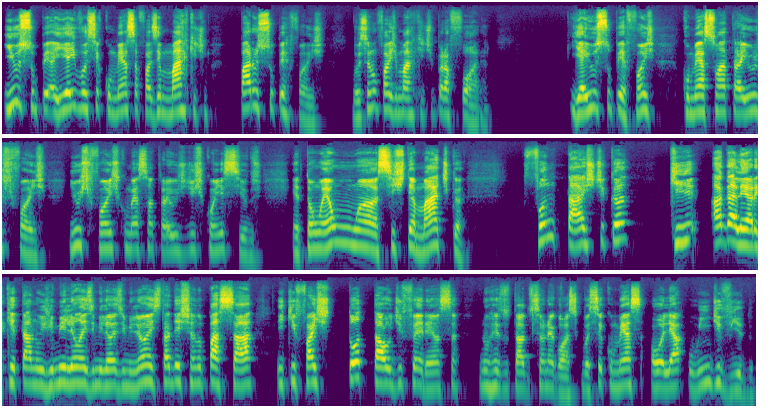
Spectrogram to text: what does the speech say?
E, o super, e aí você começa a fazer marketing para os superfãs. Você não faz marketing para fora. E aí os superfãs começam a atrair os fãs. E os fãs começam a atrair os desconhecidos. Então é uma sistemática fantástica que a galera que está nos milhões e milhões e milhões está deixando passar e que faz total diferença no resultado do seu negócio. Que você começa a olhar o indivíduo.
